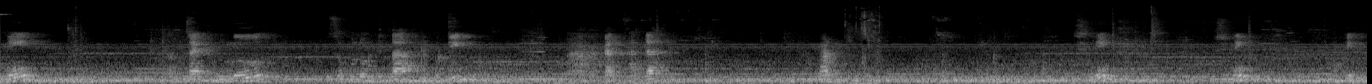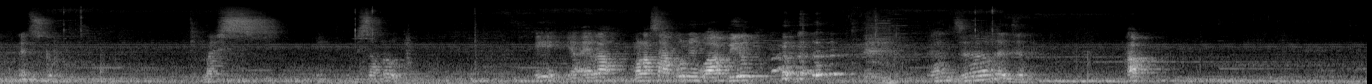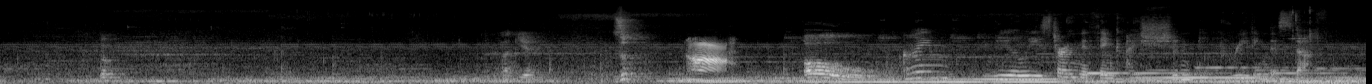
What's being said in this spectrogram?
Ini kita cek dulu sebelum kita pergi. Nah, kan ada aman. Sini, sini. Oke, let's go. Nice. Eh, bisa bro. Eh, ya elah, malah sabun yang gua ambil. Ganzel, ganzel. Hap. Lagi ya. Zup. Ah, Oh. I'm really starting to think I shouldn't be breathing this stuff.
